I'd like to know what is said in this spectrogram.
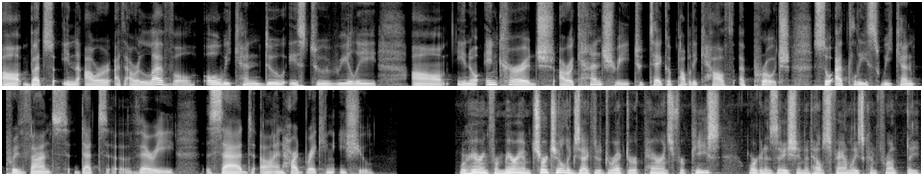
Uh, but in our at our level, all we can do is to really, uh, you know, encourage our country to take a public health approach. So at least we can prevent that uh, very sad uh, and heartbreaking issue. We're hearing from Myrieme Churchill, Executive Director of Parents for Peace, organization that helps families confront the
